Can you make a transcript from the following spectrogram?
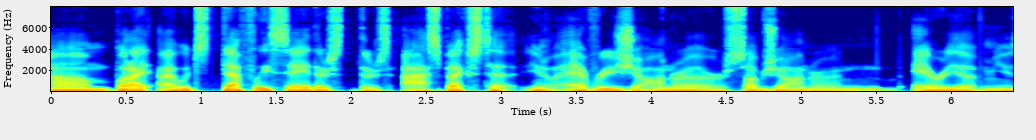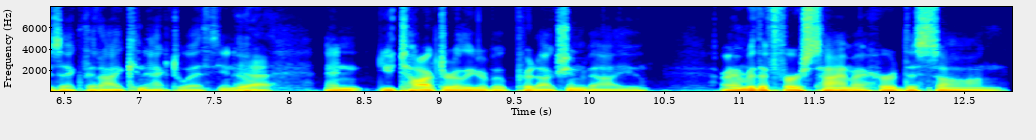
Um, but I, I would definitely say there's there's aspects to you know every genre or subgenre and area of music that I connect with, you know. Yeah. And you talked earlier about production value. I remember the first time I heard the song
